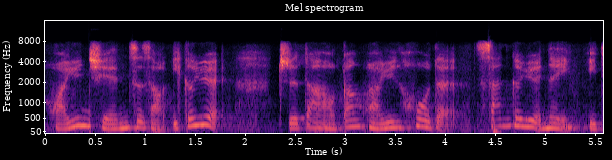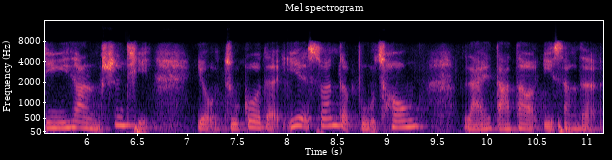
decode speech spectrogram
怀孕前至少一个月。直到刚怀孕后的三个月内，一定让身体有足够的叶酸的补充，来达到以上的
